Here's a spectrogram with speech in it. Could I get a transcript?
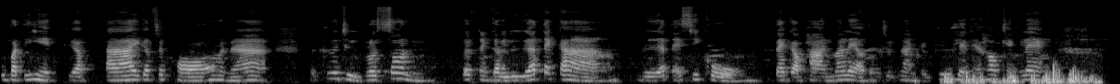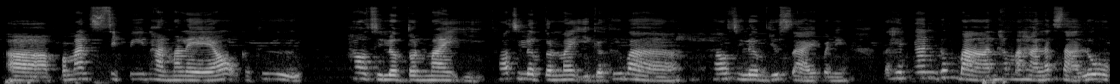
อุบัติเหตุเกือบตายกับเจ้าของนั่นนะก็คือถูกรถชนรถนั่นก็เหลือแต่กลางเหลือแต่ซี่โครงแต่ก็ผ่านมาแล้วตรงจุดนั้นก็คือเฮ็ดให้เฮาแข็งแรงอ่าประมาณ10ปีผ่านมาแล้วก็คือ เฮาสิเริ่มต้นใหม่อีกเฮาสิเริ่มต้นใหม่อีกก็คือว่าเฮาสิเริ่มยู่ไสบัดนี้ ก็เฮ็ดงานโรงบาลทำอาหารรักษาโรค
